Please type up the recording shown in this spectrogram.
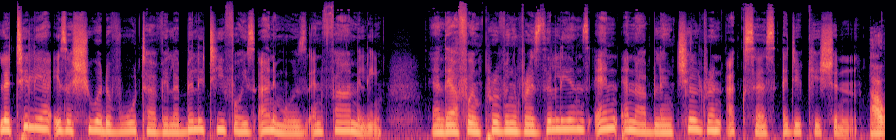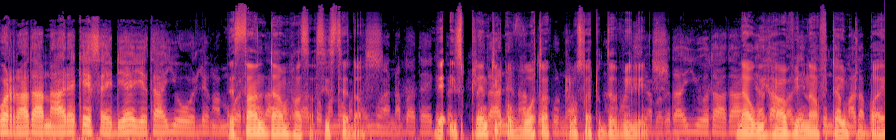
Letilia is assured of water availability for his animals and family and therefore improving resilience and enabling children access education. The sand dam has assisted us. There is plenty of water closer to the village. Now we have enough time to buy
